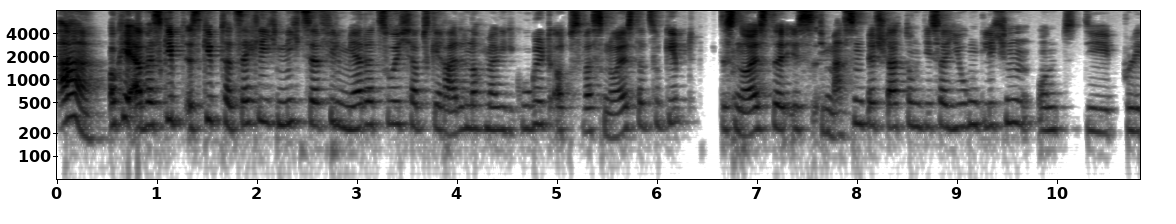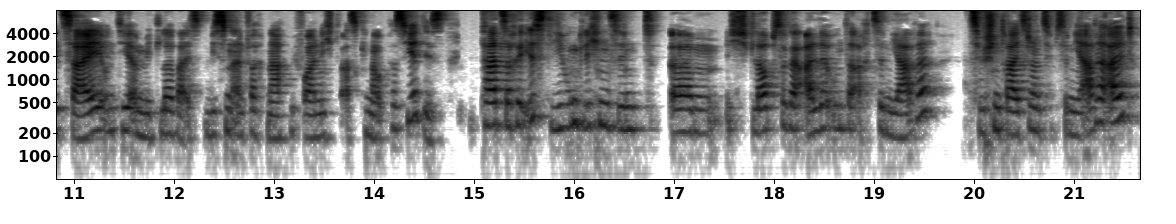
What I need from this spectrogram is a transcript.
Ah, okay, aber es gibt, es gibt tatsächlich nicht sehr viel mehr dazu. Ich habe es gerade nochmal gegoogelt, ob es was Neues dazu gibt. Das Neueste ist die Massenbestattung dieser Jugendlichen und die Polizei und die Ermittler weiß, wissen einfach nach wie vor nicht, was genau passiert ist. Tatsache ist, die Jugendlichen sind, ähm, ich glaube, sogar alle unter 18 Jahre, zwischen 13 und 17 Jahre alt.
